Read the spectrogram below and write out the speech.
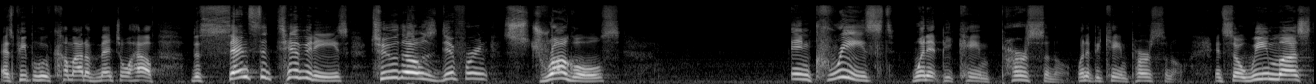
as people who have come out of mental health. The sensitivities to those different struggles increased when it became personal. When it became personal. And so we must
